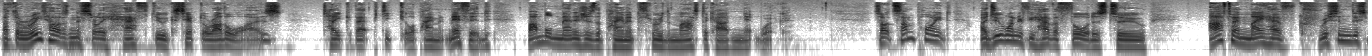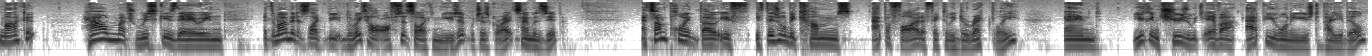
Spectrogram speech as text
but the retailer doesn't necessarily have to accept or otherwise take that particular payment method. Bumble manages the payment through the MasterCard network. So at some point, I do wonder if you have a thought as to after I may have christened this market, how much risk is there in at the moment it's like the, the retailer offers it so I can use it, which is great. Same with Zip. At some point though, if if this all becomes appified effectively directly, and you can choose whichever app you want to use to pay your bill,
